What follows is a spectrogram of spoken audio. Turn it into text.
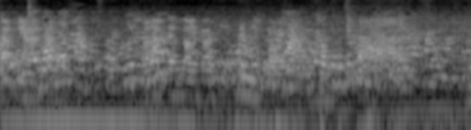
รับงานมารับเรียบร้อยก็เรียบร้อย เ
